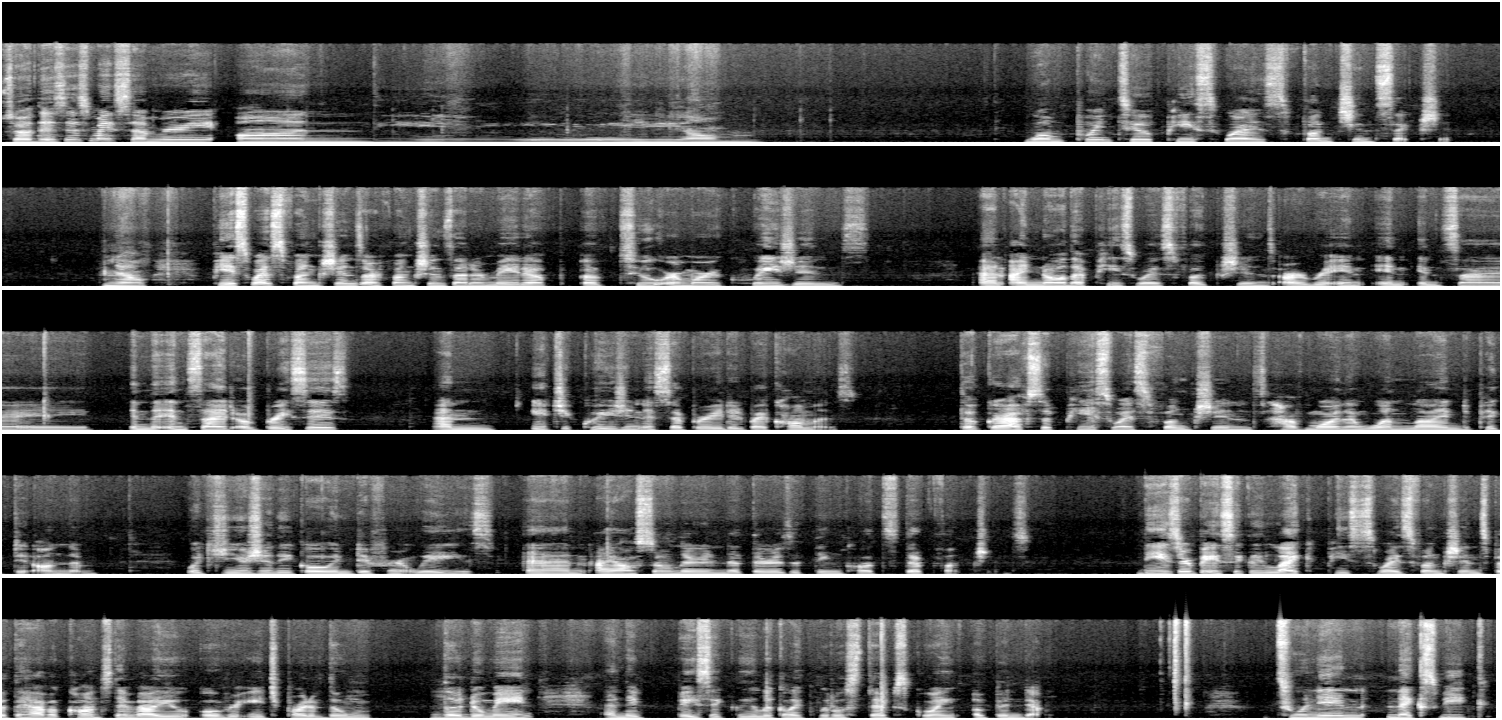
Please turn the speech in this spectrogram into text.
So this is my summary on the um 1.2 piecewise function section. Now, piecewise functions are functions that are made up of two or more equations. And I know that piecewise functions are written in inside in the inside of braces and each equation is separated by commas. The graphs of piecewise functions have more than one line depicted on them, which usually go in different ways, and I also learned that there is a thing called step functions. These are basically like piecewise functions, but they have a constant value over each part of the, the domain, and they basically look like little steps going up and down. Tune in next week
